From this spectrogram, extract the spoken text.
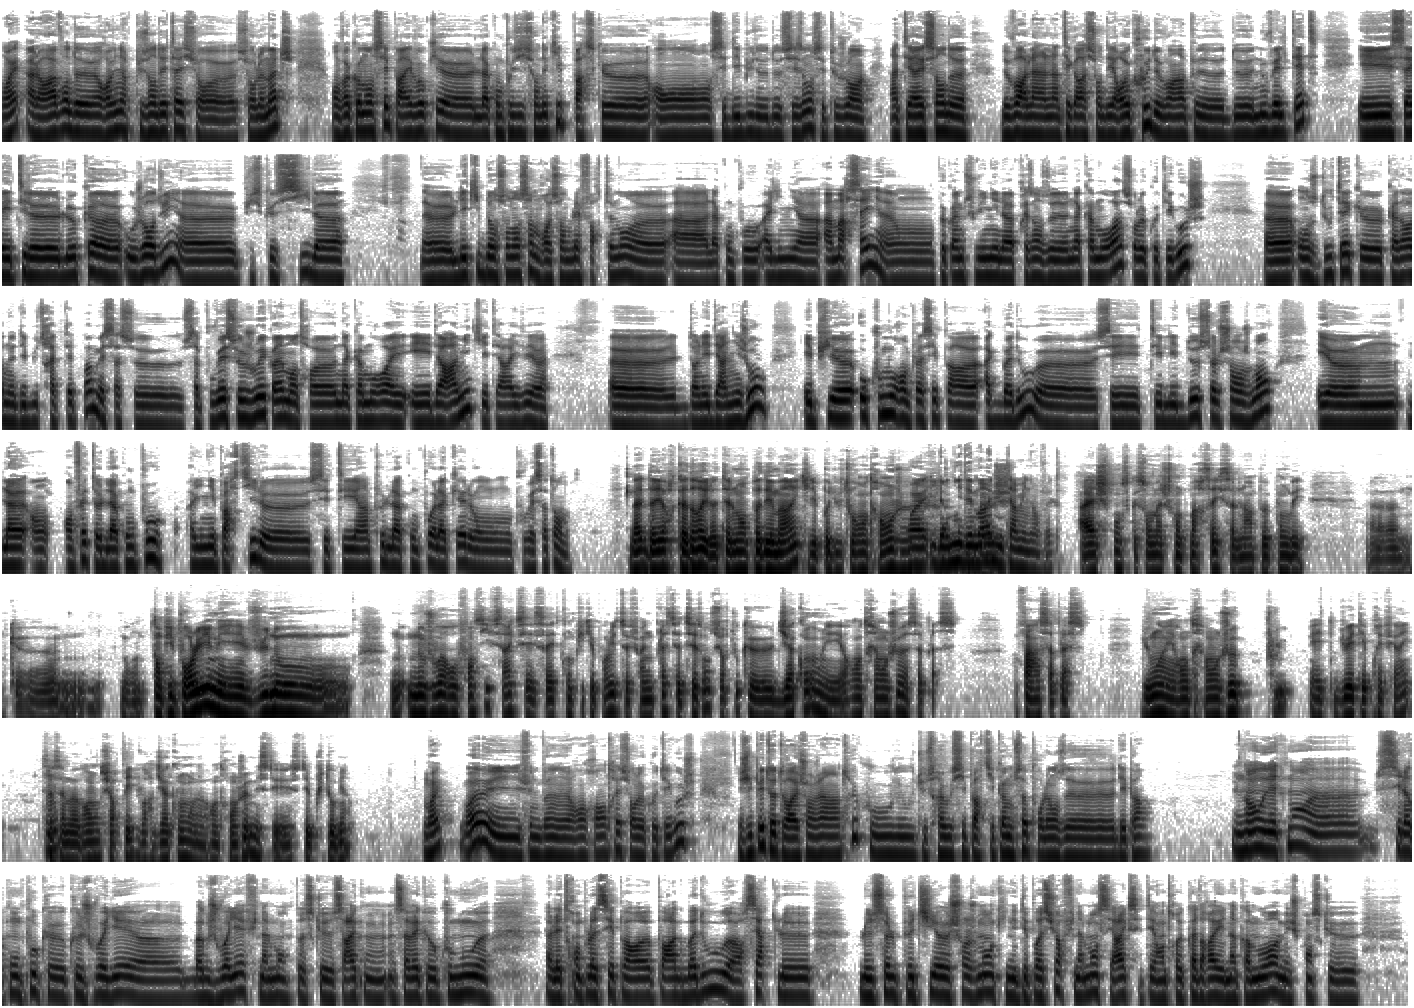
Ouais, alors avant de revenir plus en détail sur, euh, le match, on va commencer par évoquer euh, la composition d'équipe parce que en ces débuts de, saison, c'est toujours intéressant de, voir l'intégration des recrues, de voir un peu de, nouvelles têtes. Et ça a été le, cas euh, aujourd'hui, puisque si l'équipe dans son ensemble ressemblait fortement à la compo alignée à, Marseille, on peut quand même souligner la présence de Nakamura sur le côté gauche. Euh, on se doutait que Kadra ne débuterait peut-être pas, mais ça, se, ça pouvait se jouer quand même entre Nakamura et, Darami qui était arrivé euh, euh, dans les derniers jours. Et puis Okumu remplacé par Akbadou, c'était les deux seuls changements. Et la, en, fait, la compo alignée par style, c'était un peu de la compo à laquelle on pouvait s'attendre. Bah, D'ailleurs, Kadra, il a tellement pas démarré qu'il est pas du tout rentré en jeu. Ouais, il a ni démarré ni terminé en fait. Ah, je pense que son match contre Marseille, ça l'a un peu plombé. Euh, donc, euh, bon, tant pis pour lui, mais vu nos, nos joueurs offensifs, c'est vrai que ça va être compliqué pour lui de se faire une place cette saison, surtout que Diacon est rentré en jeu à sa place. Enfin, à sa place. du moins est rentré en jeu plus, et lui a été préféré. Ça, Mhm. ça m'a vraiment surpris de voir Diacon euh, rentrer en jeu, mais c'était plutôt bien. Ouais, ouais, il fait une bonne rentrée sur le côté gauche. JP, toi, t'aurais changé un truc ou tu serais aussi parti comme ça pour le 11 de départ? Non, honnêtement, euh, c'est la compo que, que je voyais, euh, bah, que je voyais finalement, parce que c'est vrai qu'on on savait que Okumu euh, allait être remplacé par par Agbadou. Alors certes, le le seul petit euh, changement qui n'était pas sûr finalement, c'est vrai que c'était entre Kadra et Nakamura, mais je pense que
